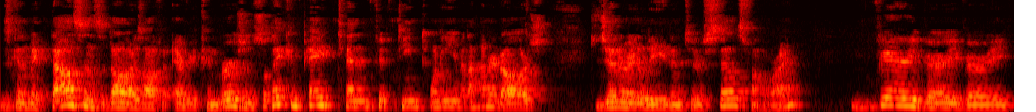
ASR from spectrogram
is going to make thousands of dollars off of every conversion. So they can pay 10, 15, 20, even $100 to generate a lead into their sales funnel, right? Very, very, very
